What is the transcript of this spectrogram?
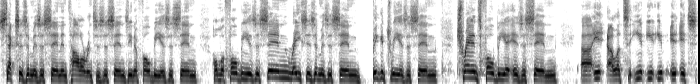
sexism is a sin, intolerance is a sin, xenophobia is a sin, homophobia is a sin, racism is a sin, bigotry is a sin, transphobia is a sin. Uh, it, uh, let's see, it, it, it's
